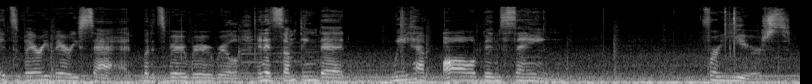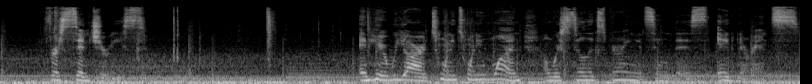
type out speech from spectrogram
It's very very sad, but it's very very real, and it's something that we have all been saying for years, for centuries. And here we are, 2021, and we're still experiencing this ignorance.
